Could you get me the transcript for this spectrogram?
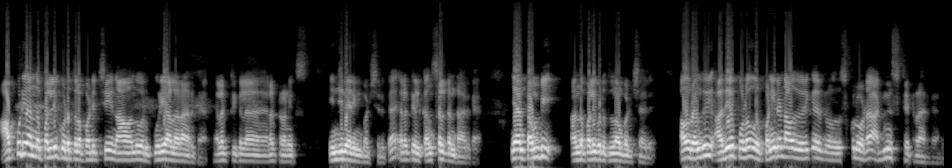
அப்படி அந்த பள்ளிக்கூடத்தில் படிச்சு நான் வந்து ஒரு பொறியாளராக இருக்கேன். எலக்ட்ரிக்கல் எலக்ட்ரானிக்ஸ் இன்ஜினியரிங் படிச்சிருக்கேன். எலக்ட்ரிக்கல் கன்சல்டண்ட்டாக இருக்கேன். என் தம்பி அந்த பள்ளிக்கூடத்துல தான் படித்தார் அவர் வந்து அதே போல ஒரு பன்னிரெண்டாவது வரைக்கும் இருக்கிற ஒரு ஸ்கூலோட அட்மினிஸ்ட்ரேட்டரா இருக்காரு.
